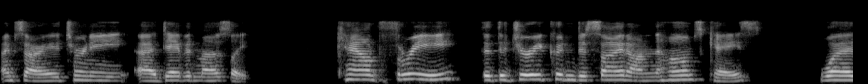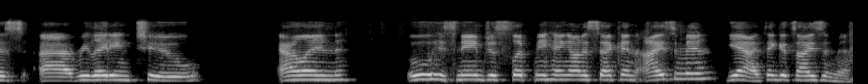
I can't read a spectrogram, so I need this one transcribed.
I'm sorry, attorney uh, David Mosley. Count three that the jury couldn't decide on the Holmes case was uh, relating to Alan Ooh, his name just slipped me. Hang on a second. Eisenman? Yeah, I think it's Eisenman.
